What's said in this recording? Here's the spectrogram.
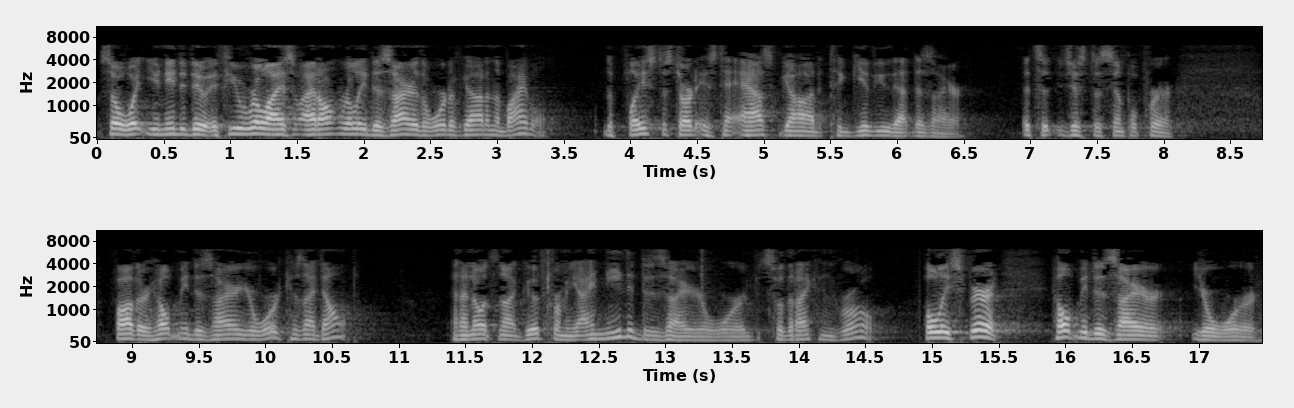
So what you need to do, if you realize I don't really desire the Word of God in the Bible, the place to start is to ask God to give you that desire. It's a, just a simple prayer. Father, help me desire your word because I don't. And I know it's not good for me. I need to desire your word so that I can grow. Holy Spirit, help me desire your word.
